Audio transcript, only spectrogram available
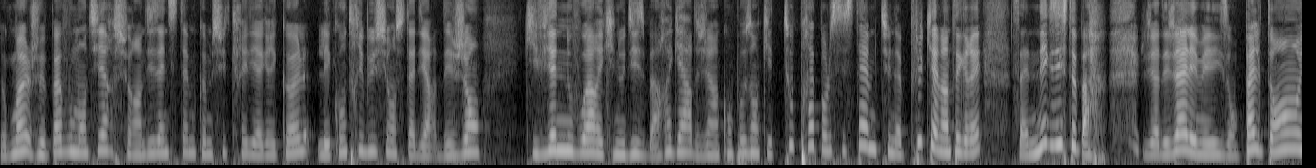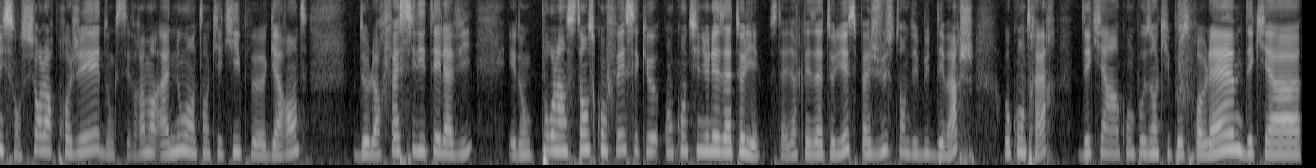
Donc moi, je ne vais pas vous mentir, sur un design system comme Suite Crédit Agricole, les contributions, c'est-à-dire des gens qui viennent nous voir et qui nous disent bah regarde j'ai un composant qui est tout prêt pour le système tu n'as plus qu'à l'intégrer. Ça n'existe pas. Je veux dire déjà mais ils n'ont pas le temps ils sont sur leur projet donc c'est vraiment à nous en tant qu'équipe euh, garante de leur faciliter la vie. Et donc pour l'instant ce qu'on fait c'est qu'on continue les ateliers. C'est à dire que les ateliers c'est pas juste en début de démarche. Au contraire dès qu'il y a un composant qui pose problème dès qu'il y a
